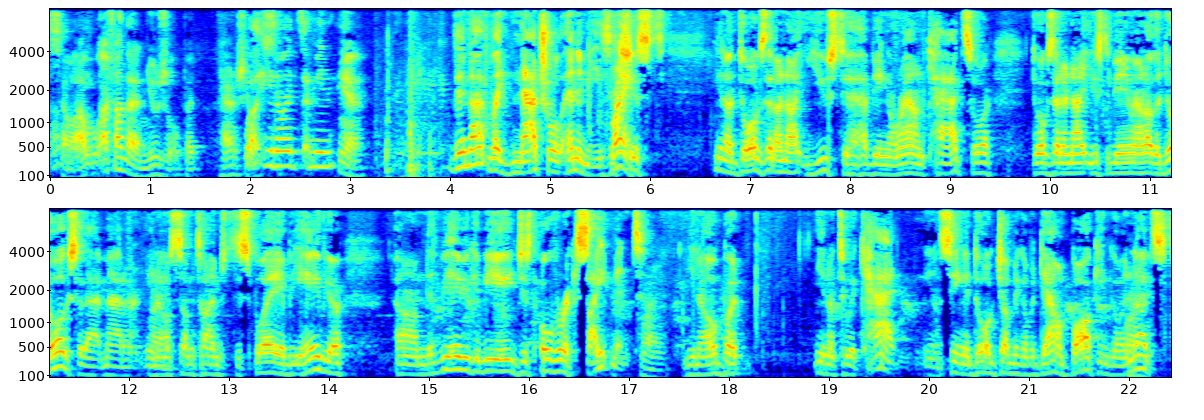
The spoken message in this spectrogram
So I, I found that unusual, but apparently, well, you know, it's, I mean, yeah, they're not like natural enemies. It's Right. just, you know, dogs that are not used to have, being around cats or dogs that are not used to being around other dogs for that matter. You know, sometimes display a behavior. Um, the behavior could be just overexcitement. Right. You know, but you know, to a cat, you know, seeing a dog jumping up and down, barking, going Right. nuts,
